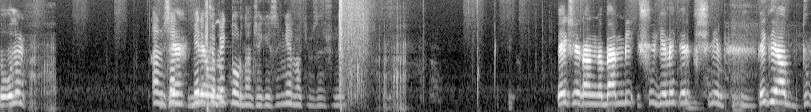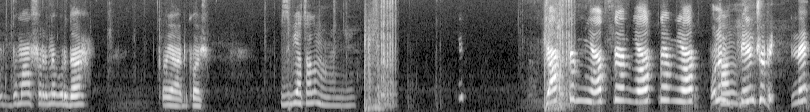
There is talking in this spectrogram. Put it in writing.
Da oğlum Yani sen Ye, benim oğlum. köpek de oradan çekilsin. Gel bakayım sen şuraya. Bekle kanka ben bir şu yemekleri pişireyim. Bekle ya du- duman fırını burada. Koy abi koy. Biz bir yatalım mı bence? Yattım yattım yattım yat. Oğlum Kanka. benim köpek ne?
